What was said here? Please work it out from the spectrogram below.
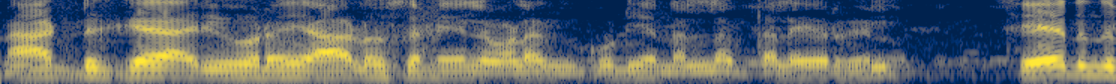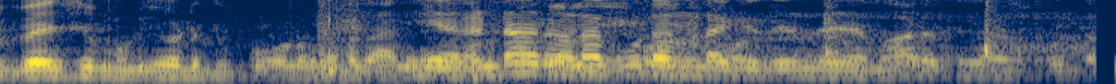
நாட்டுக்கே அறிவுரை ஆலோசனைகள் வழங்கக்கூடிய நல்ல தலைவர்கள். சேர்ந்து பேசி முடிவெடுத்து போகணும். ரெண்டாவது வேலை கூட்டம் நடக்குது. இந்த மாடசில கூட்டம்.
